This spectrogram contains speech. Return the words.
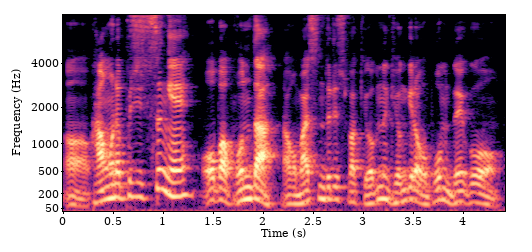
어, 강원 FC 승에 오바 본다라고 말씀드릴 수밖에 없는 경기라고 보면 되고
